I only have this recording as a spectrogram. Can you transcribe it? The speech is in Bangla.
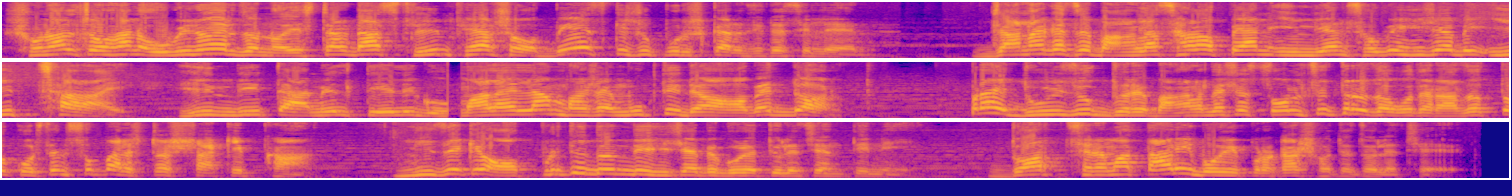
সোনাল চৌহান অভিনয়ের জন্য স্টারডাস্ট ফিল্ম ফেয়ার সহ বেশ কিছু পুরস্কার জিতেছিলেন। জানা গেছে, বাংলা ছাড়াও প্যান ইন্ডিয়ান ছবি হিসাবে ঈদ ছাড়াই হিন্দি, তামিল, তেলেগু, মালায়ালাম ভাষায় মুক্তি দেওয়া হবে দর্দ। প্রায় দুই যুগ ধরে বাংলাদেশের চলচ্চিত্র জগতে রাজত্ব করছেন সুপারস্টার শাকিব খান। নিজেকে অপ্রতিদ্বন্দ্বী হিসেবে গড়ে তুলেছেন তিনি। দর্দ সিনেমা তারই বই প্রকাশ হতে চলেছে।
